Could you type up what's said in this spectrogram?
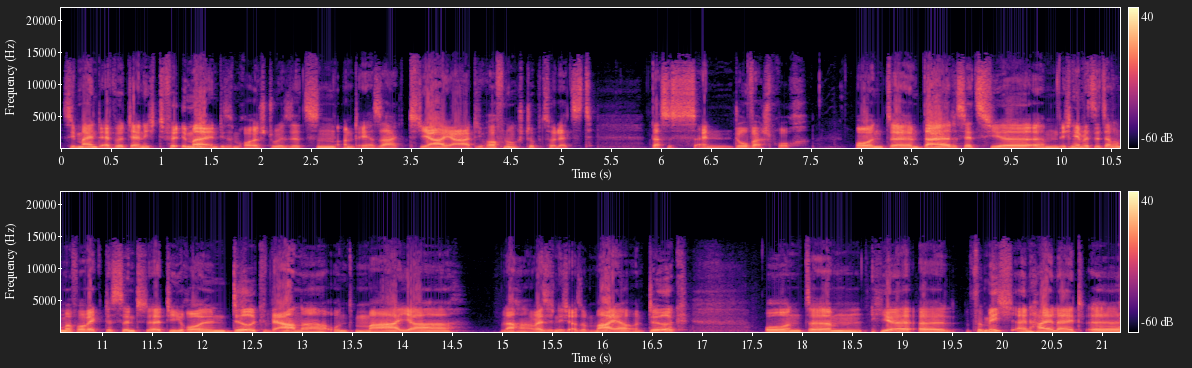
Sie meint, er wird ja nicht für immer in diesem Rollstuhl sitzen und er sagt, ja, ja, die Hoffnung stirbt zuletzt. Das ist ein doofer Spruch. Und äh, da das jetzt hier, ähm, ich nehme das jetzt einfach mal vorweg, das sind äh, die Rollen Dirk Werner und Maja, nachher weiß ich nicht, also Maja und Dirk. Und ähm, hier äh, für mich ein Highlight, äh,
